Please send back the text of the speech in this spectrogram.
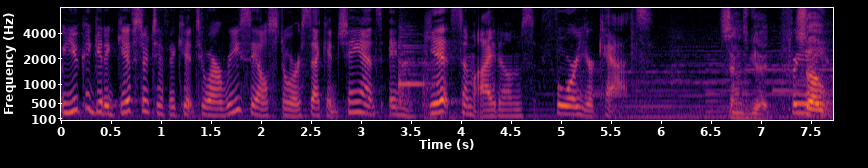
you could get a gift certificate to our resale store, Second Chance, and get some items for your cats. Sounds good. For so, cat.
